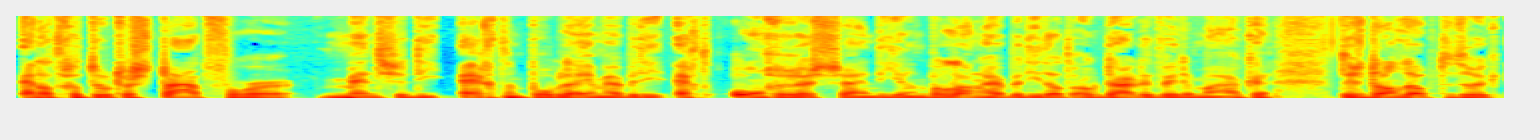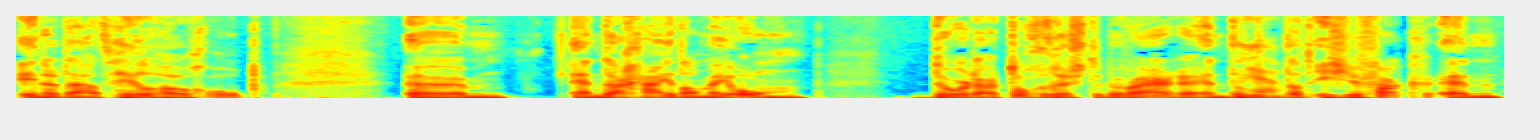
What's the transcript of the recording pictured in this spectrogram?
En dat getoeter staat voor mensen die echt een probleem hebben, die echt ongerust zijn, die een belang hebben, die dat ook duidelijk willen maken. Dus dan loopt de druk inderdaad heel hoog op. Um, en daar ga je dan mee om. Door daar toch rust te bewaren. En dat, Ja. dat is je vak. En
